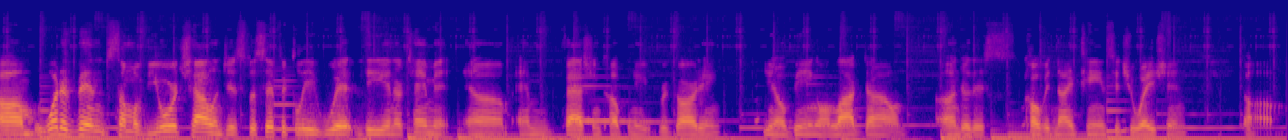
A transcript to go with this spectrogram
Um, what have been some of your challenges specifically with the entertainment um, and fashion company regarding, you know, being on lockdown under this COVID nineteen situation, um,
